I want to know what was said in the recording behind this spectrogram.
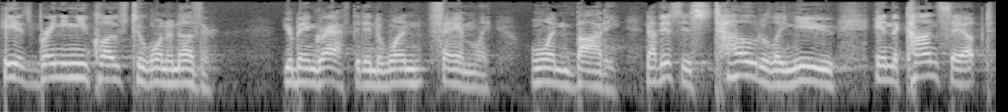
He is bringing you close to one another. You're being grafted into one family, one body. Now this is totally new in the concept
